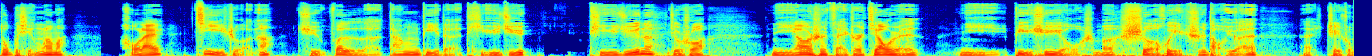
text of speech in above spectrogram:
都不行了吗？后来记者呢去问了当地的体育局，体育局呢就说，你要是在这儿教人。你必须有什么社会指导员，呃，这种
